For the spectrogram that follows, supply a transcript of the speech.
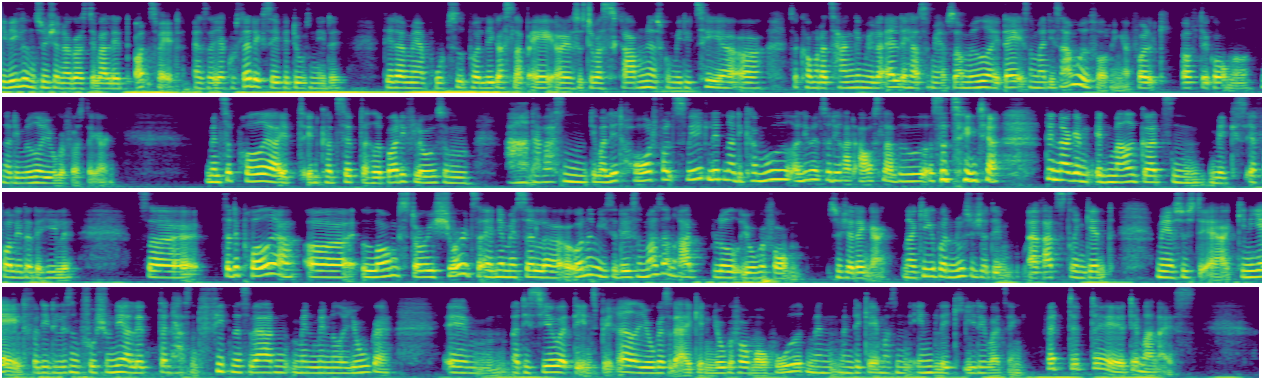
i virkeligheden synes jeg nok også, det var lidt åndssvagt. Altså, jeg kunne slet ikke se vidusen i det. Det der med at bruge tid på at ligge og slappe af, og jeg synes, det var skræmmende at skulle meditere, og så kommer der tankemøller, alt det her, som jeg så møder i dag, som er de samme udfordringer, folk ofte går med, når de møder yoga første gang. Men så prøvede jeg et, et koncept, der hedder Body Flow, som ah, der var sådan, det var lidt hårdt. Folk svedte lidt, når de kom ud, og alligevel så de ret afslappet ud. Og så tænkte jeg, det er nok en, et meget godt sådan, mix. Jeg får lidt af det hele. Så, så det prøvede jeg, og long story short, så endte jeg med selv at undervise det, som også er en ret blød yogaform, synes jeg dengang. Når jeg kigger på det nu, synes jeg, det er ret stringent, men jeg synes, det er genialt, fordi det ligesom fusionerer lidt den her sådan fitnessverden, men med noget yoga. Øhm, og de siger jo, at det er inspireret yoga, så der er ikke en yogaform overhovedet, men, men det gav mig sådan en indblik i det, hvor jeg tænkte, fedt, det, det, det er meget nice.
